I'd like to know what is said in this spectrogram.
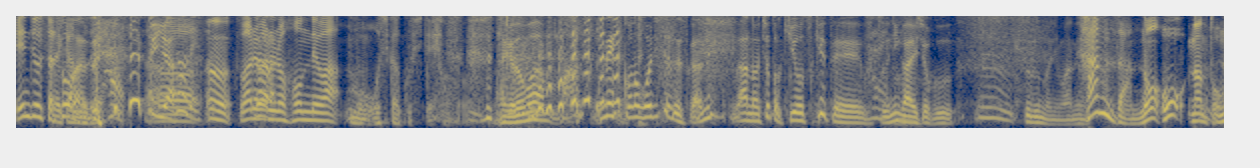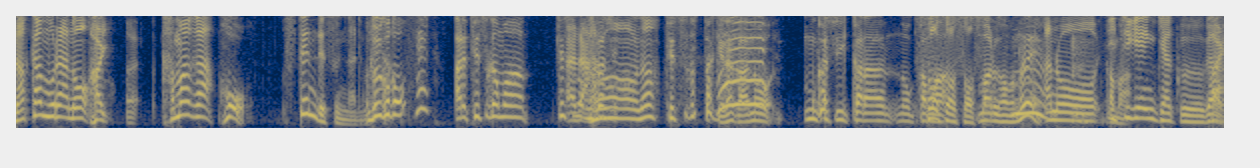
炎上したらいかんので。い。やそうです。うん。我々の本音はもう押し隠して、だけどまあ、まあ、ね このご時世ですからね。あのちょっと気をつけて普通に外食するのにはね、半山のおなんと。中村の、はい。え窯がほう。ステンレスになりました。どういうこと？あれ鉄釜鉄のあ昔、のーな。鉄だったっけ？なんかあの昔からの釜。そうそうそうそう。丸釜のね、あの釜。一元客が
